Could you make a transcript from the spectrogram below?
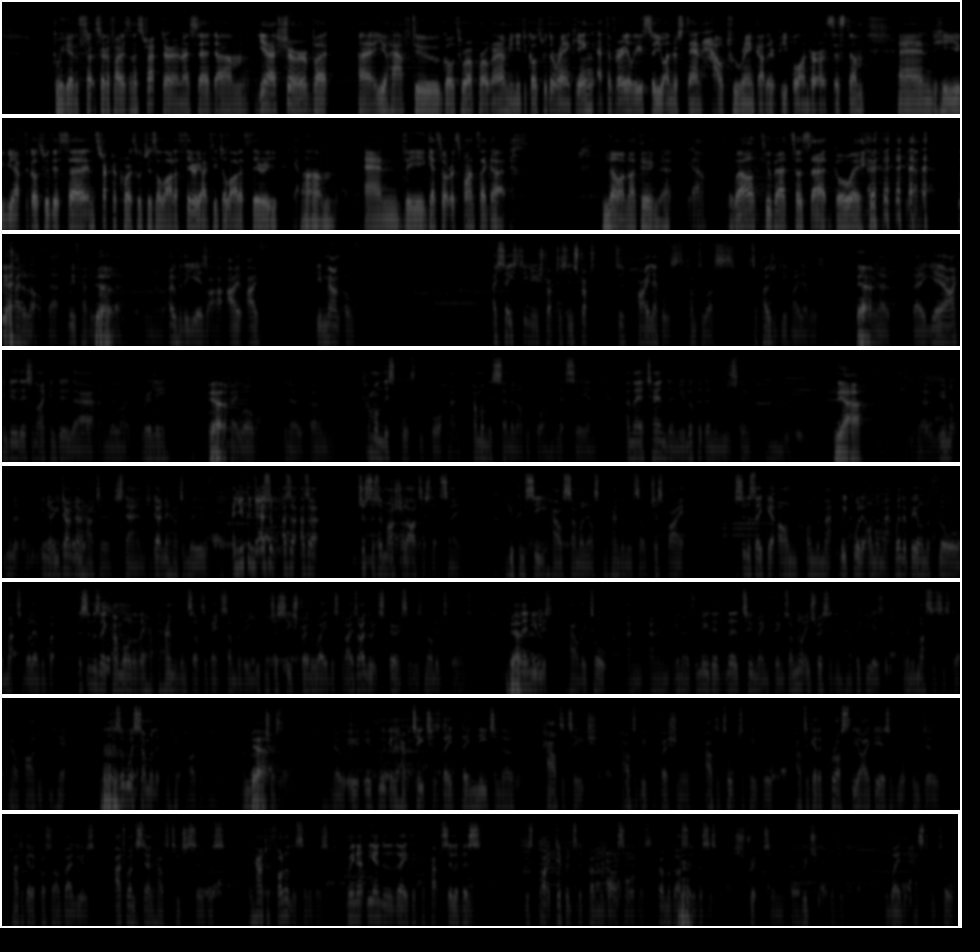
Can we get cer- certified as an instructor?" And I said, um, "Yeah, sure, but uh, you have to go through our program. You need to go through the ranking at the very least, so you understand how to rank other people under our system." And he, you have to go through this uh, instructor course, which is a lot of theory. I teach a lot of theory. Yep. Um, and the guess what response I got? no, I'm not doing that. Yeah, Well, Yeah. too bad, so sad. Go away. yeah. We've had a lot of that. We've had a lot of Yeah. that. You know, over the years, I, I, I've the amount of I say senior instructors, instructors of high levels come to us, supposedly high levels. yeah, You know, they yeah, I can do this and I can do that, and we're like, really? yeah, Okay, well, you know, um, come on this course beforehand, come on this seminar beforehand. Let's see, and and they attend, and you look at them, and you just think, hmm, yeah, you know, you're not, you know, you don't know how to stand, you don't know how to move, and you can, as a as a as a just as a martial artist, let's say, you can see how someone else can handle themselves just by as soon as they get on on the mat. We call it on the mat, whether it be on the floor or mats or whatever, but as soon as they come on and they have to handle themselves against somebody, you can just see straight away this guy's either experienced or he's not experienced. yeah, And then you listen to how they talk, and and you know, for me, they're, they're the two main things. I'm not interested in how big he is, how many muscles he's got, how hard he can hit. Mm, There's always someone that can hit harder than you. I'm not Yeah. interested. You know, if, if we're going to have teachers, they they need to know how to teach, how to be professional, how to talk to people, how to get across the ideas of what we do, how to get across our values, how to understand how to teach a syllabus, and how to follow the syllabus. I mean, at the end of the day, the KAPAP syllabus is quite different to the Krav Maga syllabus. The Krav Maga Mhm. syllabus is quite strict and, and rigid, rigid in the way that it has to be taught.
